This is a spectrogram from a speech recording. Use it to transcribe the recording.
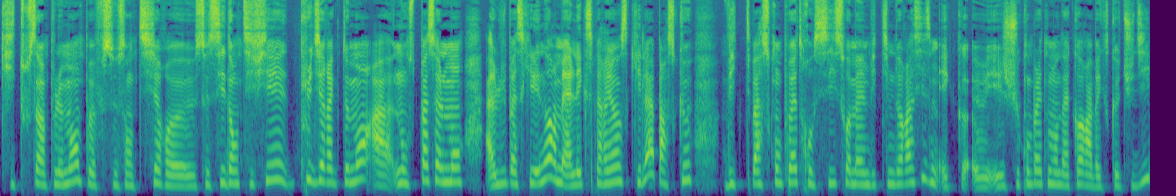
qui tout simplement peuvent se sentir, euh, se s'identifier plus directement à, non pas seulement à lui parce qu'il est noir, mais à l'expérience qu'il a parce que parce qu'on peut être aussi soi-même victime de racisme. Et, et je suis complètement d'accord avec ce que tu dis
